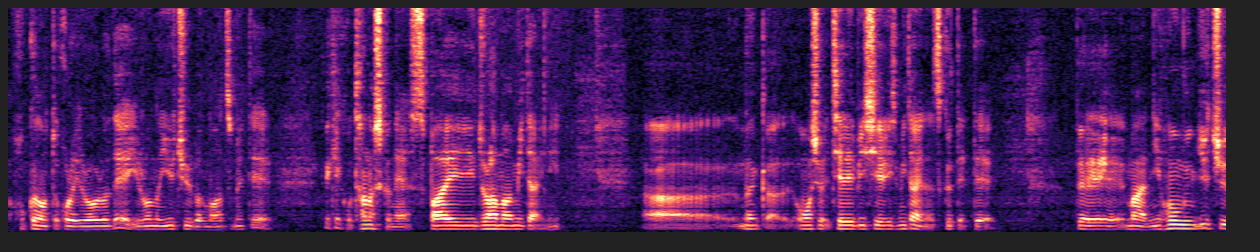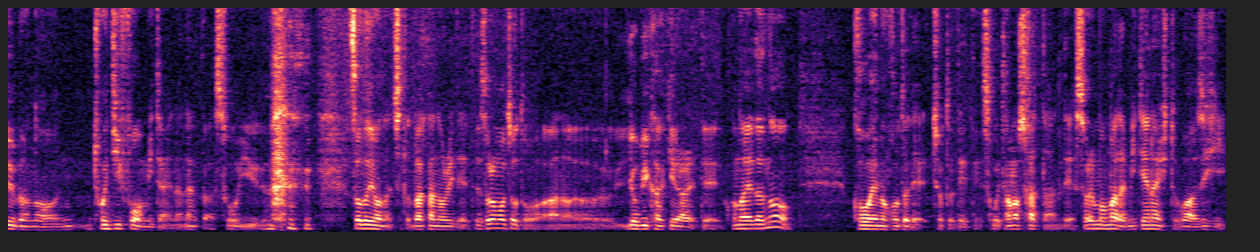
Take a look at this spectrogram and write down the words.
他のところいろいろでいろんな YouTuber も集めてで結構楽しくねスパイドラマみたいにあなんか面白いテレビシリーズみたいなの作っててでまあ日本 YouTuber の24みたいななんかそういう そのようなちょっとバカノリででそれもちょっとあの呼びかけられてこの間の公演のことでちょっと出てすごい楽しかったんでそれもまだ見てない人はぜひ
